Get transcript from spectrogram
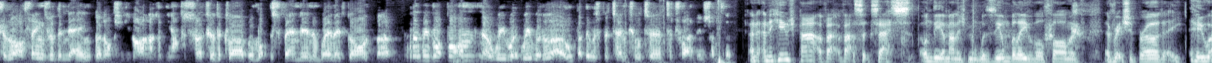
it's a lot of things with the name, but obviously you've got to look at the infrastructure of the club and what they're spending and where they've gone. But were we rock bottom? No, we were we were low, but there was potential to, to try and do something. And, and a huge part of that, that success under your management was the unbelievable form of, of Richard Brodie, who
